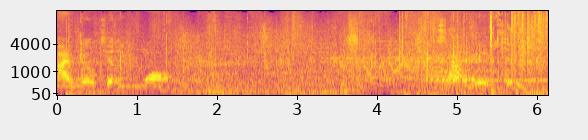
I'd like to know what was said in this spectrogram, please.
I will kill you all. Stop being silly.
